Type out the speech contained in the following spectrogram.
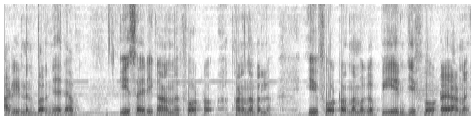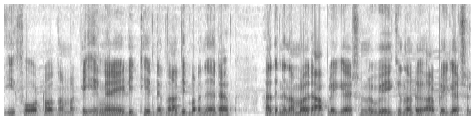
ആഡ് ചെയ്യേണ്ടതെന്ന് പറഞ്ഞുതരാം ഈ സൈഡിൽ കാണുന്ന ഫോട്ടോ കാണുന്നുണ്ടല്ലോ. ഈ ഫോട്ടോ നമുക്ക് പി എൻ ജി ഫോട്ടോയാണ് ഈ ഫോട്ടോ നമുക്ക് എങ്ങനെ എഡിറ്റ് ചെയ്യേണ്ടതെന്ന് ആദ്യം പറഞ്ഞുതരാം അതിന് നമ്മളൊരു ആപ്ലിക്കേഷൻ ഉപയോഗിക്കുന്നുണ്ട്. ആപ്ലിക്കേഷൻ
